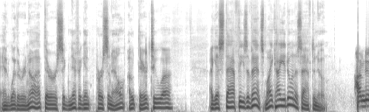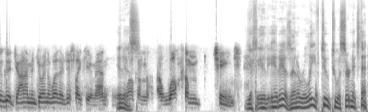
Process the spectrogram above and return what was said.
and whether or not there are significant personnel out there to, uh, I guess, staff these events. Mike, how you doing this afternoon? I'm doing good, John. I'm enjoying the weather just like you, man. It is. Welcome, a welcome change. Yes, it, it is, and a relief too, to a certain extent.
